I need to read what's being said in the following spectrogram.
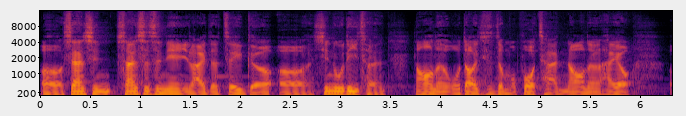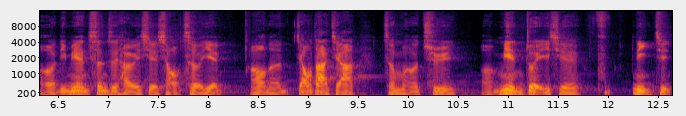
呃三十三四十年以来的这个呃心路历程，然后呢，我到底是怎么破产，然后呢，还有呃里面甚至还有一些小测验，然后呢，教大家怎么去呃面对一些逆境。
